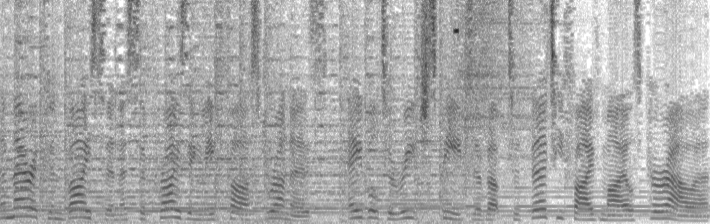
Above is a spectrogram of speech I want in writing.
American bison are surprisingly fast runners, able to reach speeds of up to 35 miles per hour.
